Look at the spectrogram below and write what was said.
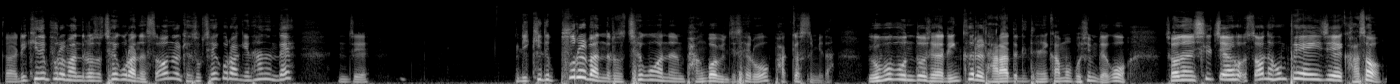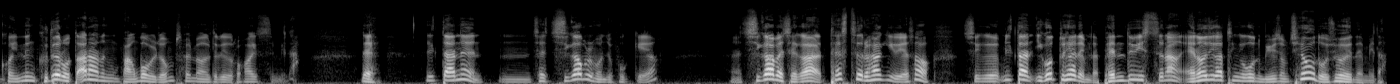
그러니까 리퀴드 풀을 만들어서 채굴하는 썬을 계속 채굴하긴 하는데 이제 리퀴드 풀을 만들어서 채굴하는 방법이 이제 새로 바뀌었습니다. 이 부분도 제가 링크를 달아드릴 테니까 한번 보시면 되고 저는 실제 썬의 홈페이지에 가서 거 있는 그대로 따라하는 방법을 좀 설명을 드리도록 하겠습니다. 네, 일단은 음, 제 지갑을 먼저 볼게요. 어, 지갑에 제가 테스트를 하기 위해서 지금 일단 이것도 해야 됩니다. 밴드위스랑 에너지 같은 경우는 미리 좀 채워 놓으셔야 됩니다.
